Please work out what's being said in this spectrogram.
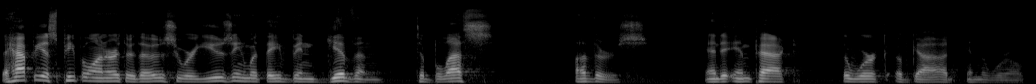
The happiest people on earth are those who are using what they've been given to bless others and to impact the work of God in the world.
